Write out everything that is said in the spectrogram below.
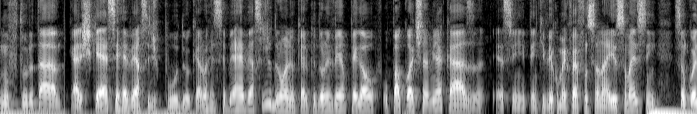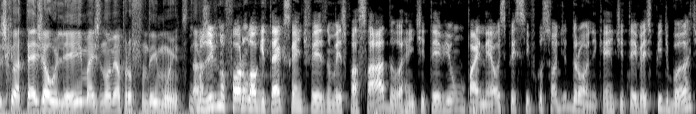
no futuro tá. Cara, esquece a reversa de poodle. Eu quero receber a reversa de drone. Eu quero que o drone venha pegar o, o pacote na minha casa. É assim, tem que ver como é que vai funcionar isso, mas assim, são coisas que eu até já olhei, mas não me aprofundei muito. Tá? Inclusive no fórum Logtex que a gente fez no mês passado, a gente teve um painel específico só de drone, que a gente teve a Speedbird,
